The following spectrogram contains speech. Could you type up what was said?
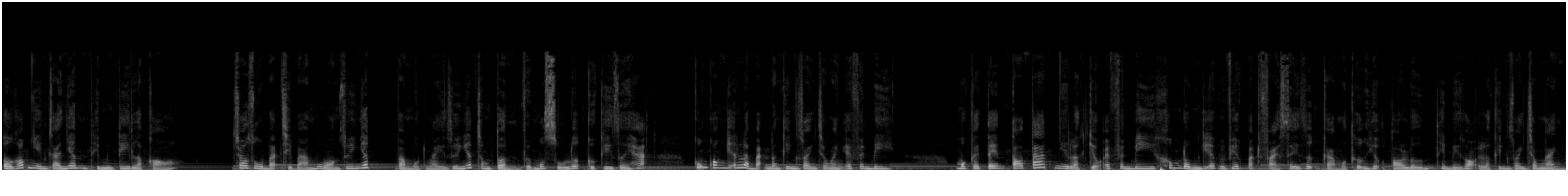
Ở góc nhìn cá nhân thì mình tin là có. Cho dù bạn chỉ bán một món duy nhất và một ngày duy nhất trong tuần với một số lượng cực kỳ giới hạn, cũng có nghĩa là bạn đang kinh doanh trong ngành F&B một cái tên to tát như là kiểu F&B không đồng nghĩa với việc bạn phải xây dựng cả một thương hiệu to lớn thì mới gọi là kinh doanh trong ngành.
